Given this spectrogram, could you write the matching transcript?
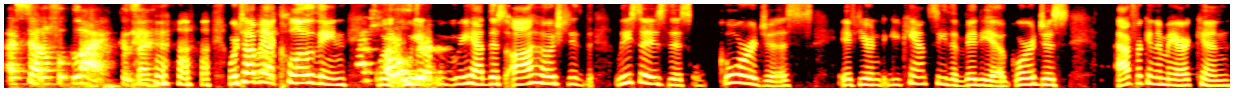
I settled for black because We're talking about clothing. we, we, had this aho she, lisa is this gorgeous if you're you can't see the video gorgeous african american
